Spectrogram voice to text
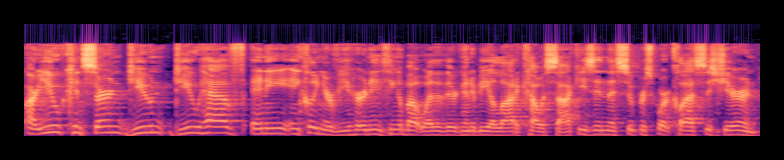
Are you concerned? Do you do you have any inkling, or have you heard anything about whether there are going to be a lot of Kawasaki's in the super sport class this year? And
